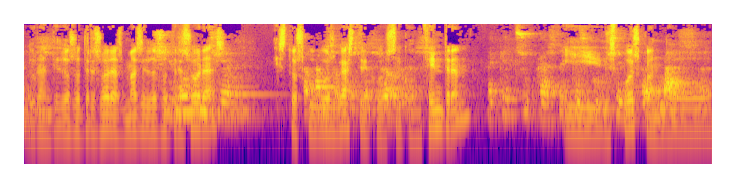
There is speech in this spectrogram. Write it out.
durante dos o tres horas, más de dos o tres horas, estos jugos gástricos se concentran y después cuando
